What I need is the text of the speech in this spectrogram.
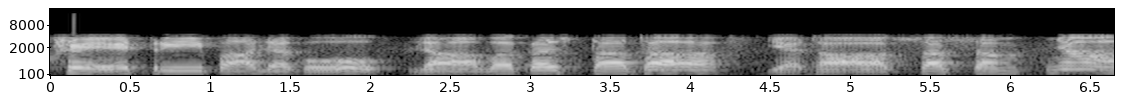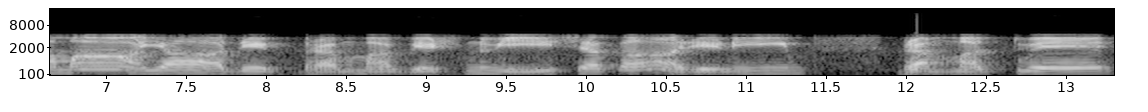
क्षेत्रीपालको लावकस्तथा यथा ससंज्ञामायादिब्रह्मविष्णुवीशकारिणीं ब्रह्मत्वे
